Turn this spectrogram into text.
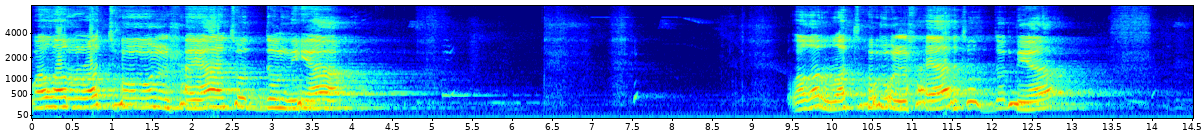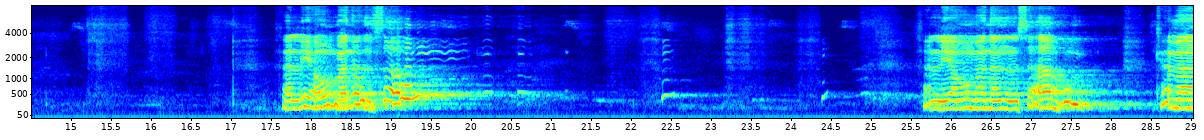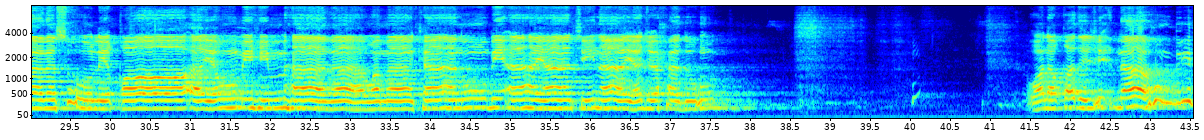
وغرتهم الحياة الدنيا. وغرتهم الحياة الدنيا. فاليوم ننساهم فاليوم ننساهم. كما نسوا لقاء يومهم هذا وما كانوا بآياتنا يجحدون. ولقد جئناهم به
